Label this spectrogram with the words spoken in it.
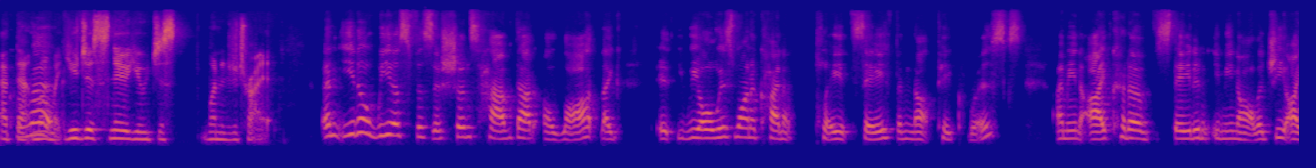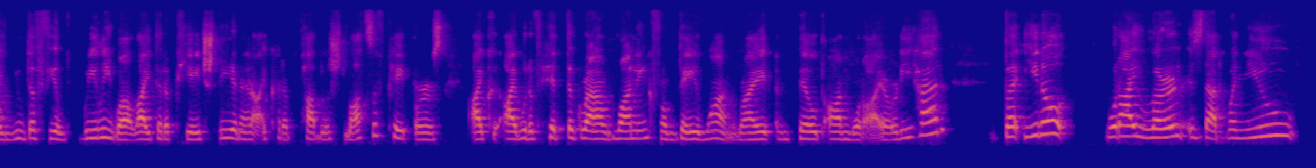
at Correct. that moment you just knew you just wanted to try it and you know we as physicians have that a lot like it, we always want to kind of play it safe and not take risks. I mean i could have stayed in immunology. I knew the field really well. I did a phd and then i could have published lots of papers. I could i would have hit the ground running from day one right and built on what i already had. But you know what i learned is that when you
